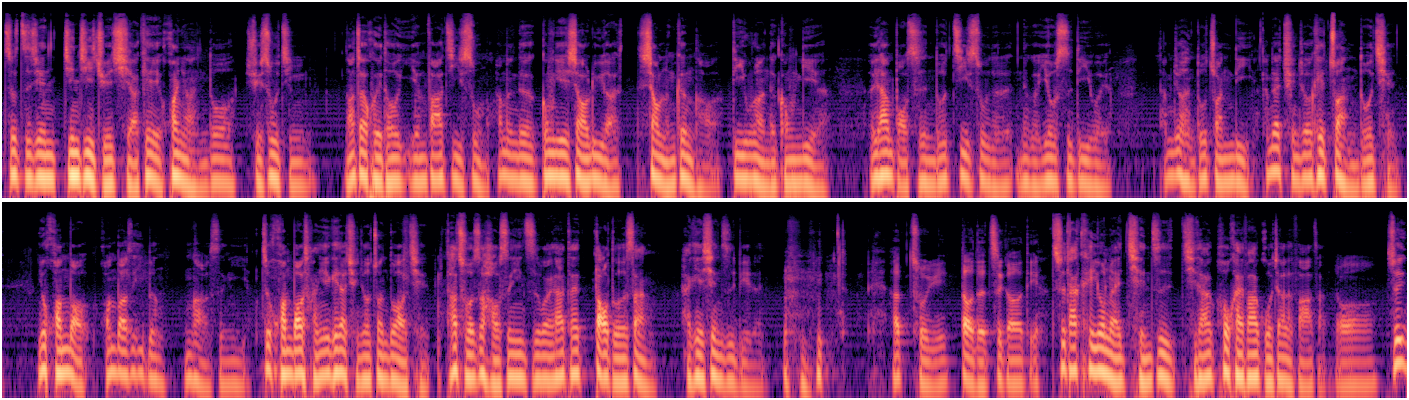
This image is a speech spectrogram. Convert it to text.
这之间经济崛起啊，可以豢养很多学术精英。然后再回头研发技术嘛，他们的工业效率啊，效能更好，低污染的工业啊，而且他们保持很多技术的那个优势地位，他们就很多专利，他们在全球可以赚很多钱，因为环保环保是一本很好的生意，这环保产业可以在全球赚多少钱？它除了是好生意之外，它在道德上还可以限制别人，它处于道德制高点，所以它可以用来钳制其他后开发国家的发展。哦，所以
